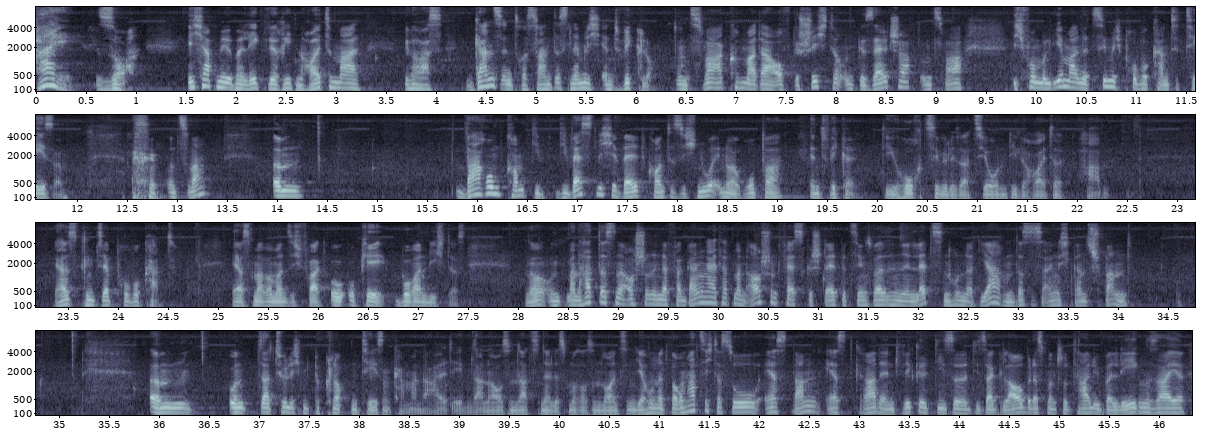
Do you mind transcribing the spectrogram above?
Hi, so. Ich habe mir überlegt, wir reden heute mal über was ganz Interessantes, nämlich Entwicklung. Und zwar kommen wir da auf Geschichte und Gesellschaft. Und zwar, ich formuliere mal eine ziemlich provokante These. Und zwar, ähm, warum kommt die, die westliche Welt konnte sich nur in Europa entwickeln? Die Hochzivilisation, die wir heute haben. Ja, das klingt sehr provokant. Erstmal, wenn man sich fragt, oh, okay, woran liegt das? Ne? Und man hat das auch schon in der Vergangenheit, hat man auch schon festgestellt, beziehungsweise in den letzten 100 Jahren, das ist eigentlich ganz spannend. Ähm, und natürlich mit bekloppten Thesen kann man da halt eben dann aus dem Nationalismus aus dem 19. Jahrhundert. Warum hat sich das so erst dann, erst gerade entwickelt, diese, dieser Glaube, dass man total überlegen sei?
